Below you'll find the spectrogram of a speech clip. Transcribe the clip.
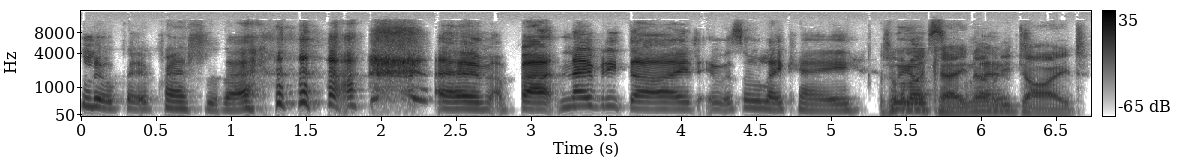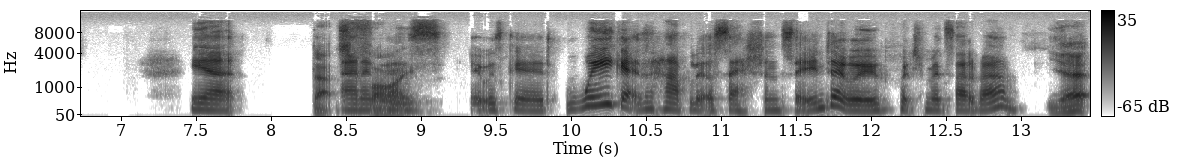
little bit of pressure there. um, but nobody died. It was all okay. It was all We okay. Nobody died. Yeah. That's and fine. it was it was good. We get to have a little session soon, don't we? Which I'm excited about. Yeah.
